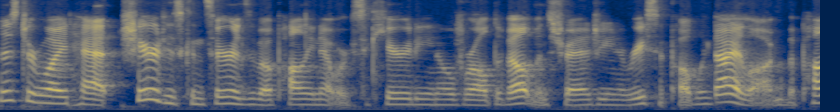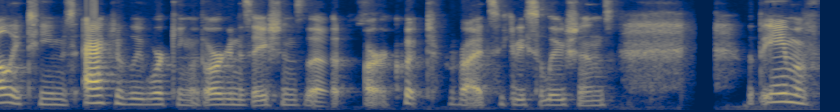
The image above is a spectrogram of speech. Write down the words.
Mr. White Hat shared his concerns about Poly network security and overall development strategy in a recent public dialogue. The Poly team is actively working with organizations that are equipped to provide security solutions with the aim of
